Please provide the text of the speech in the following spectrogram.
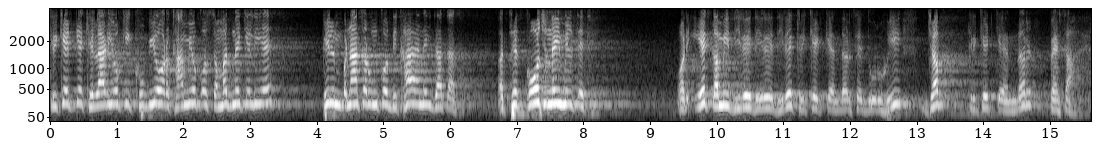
क्रिकेट के खिलाड़ियों की खूबियों और खामियों को समझने के लिए फ़िल्म बनाकर उनको दिखाया नहीं जाता था। अच्छे कोच नहीं मिलते थे। और ये कमी धीरे धीरे धीरे क्रिकेट के अंदर से दूर हुई, जब क्रिकेट के अंदर पैसा है।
